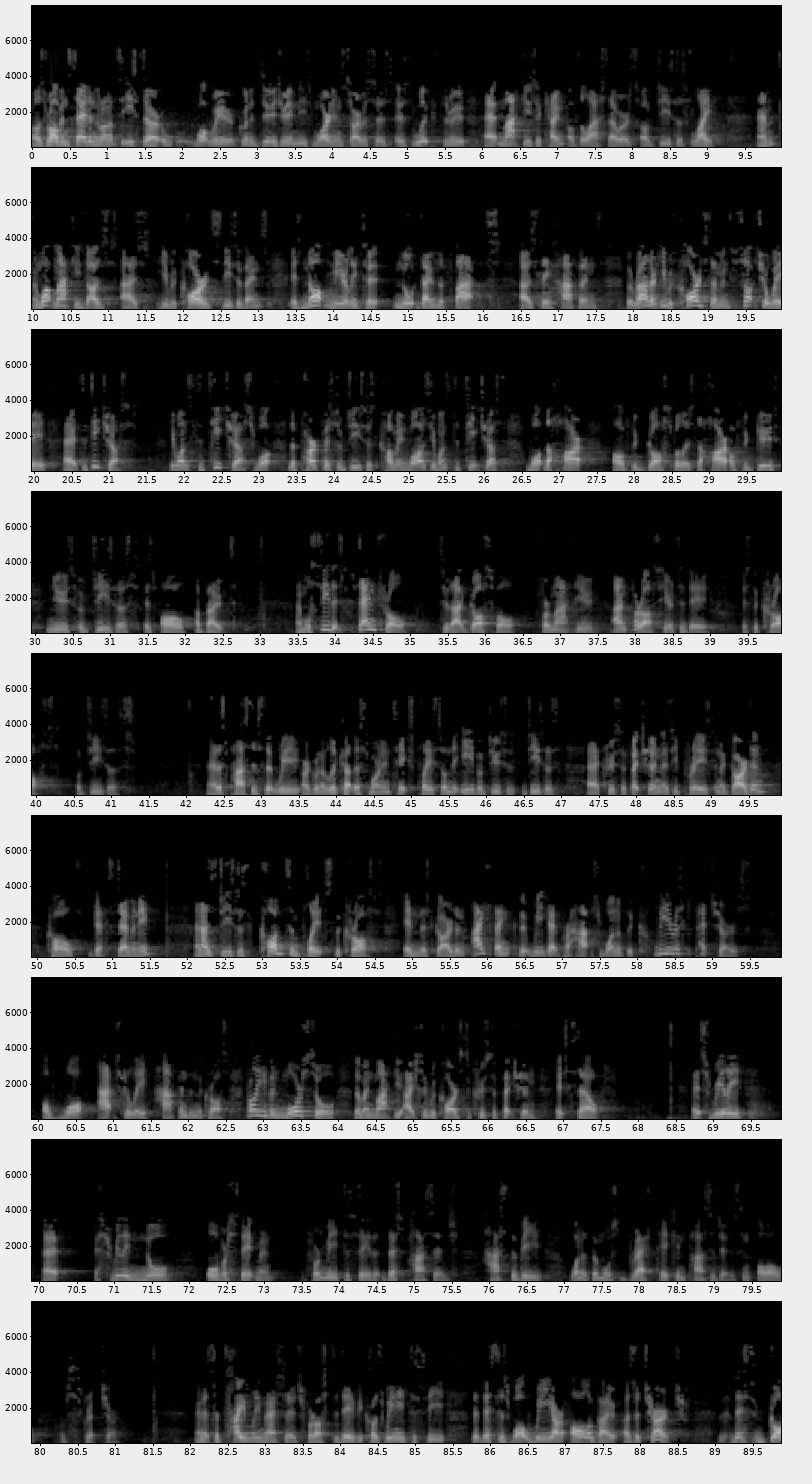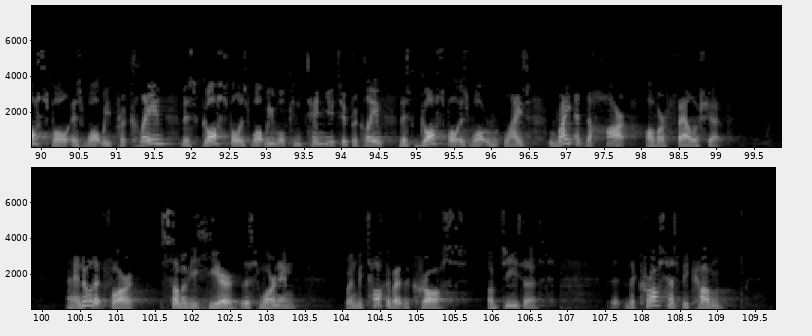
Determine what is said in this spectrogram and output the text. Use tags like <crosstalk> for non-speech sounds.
Well, as Robin said in the run up to Easter, what we're going to do during these morning services is look through uh, Matthew's account of the last hours of Jesus' life. Um, and what Matthew does as he records these events is not merely to note down the facts as they happened, but rather he records them in such a way uh, to teach us. He wants to teach us what the purpose of Jesus' coming was. He wants to teach us what the heart of the gospel is, the heart of the good news of Jesus is all about. And we'll see that central to that gospel for Matthew and for us here today is the cross of Jesus. Uh, this passage that we are going to look at this morning takes place on the eve of Jesus' uh, crucifixion as he prays in a garden called Gethsemane. And as Jesus contemplates the cross in this garden, I think that we get perhaps one of the clearest pictures of what actually happened in the cross. Probably even more so than when Matthew actually records the crucifixion itself. It's really, uh, it's really no overstatement for me to say that this passage has to be one of the most breathtaking passages in all of Scripture. And it's a timely message for us today because we need to see that this is what we are all about as a church. This gospel is what we proclaim. This gospel is what we will continue to proclaim. This gospel is what lies right at the heart of our fellowship. And I know that for some of you here this morning, when we talk about the cross of Jesus, the cross has become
